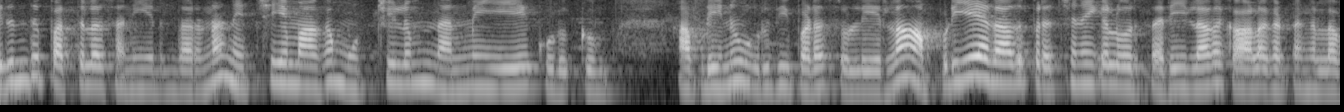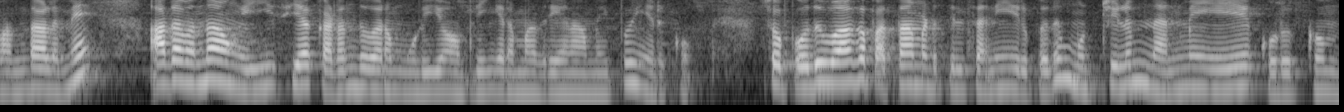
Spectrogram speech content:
இருந்து பத்தில் சனி இருந்தாருன்னா நிச்சயமாக முற்றிலும் நன்மையையே கொடுக்கும். அப்படின்னு உறுதிப்பட சொல்லிடலாம். அப்படியே ஏதாவது பிரச்சனைகள் ஒரு சரியில்லாத காலகட்டங்களில் வந்தாலுமே அதை வந்து அவங்க ஈஸியாக கடந்து வர முடியும் அப்படிங்கிற மாதிரியான அமைப்பும் இருக்கும். ஸோ பொதுவாக பத்தாம் இடத்தில் சனி இருப்பது முற்றிலும் நன்மையையே கொடுக்கும்.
